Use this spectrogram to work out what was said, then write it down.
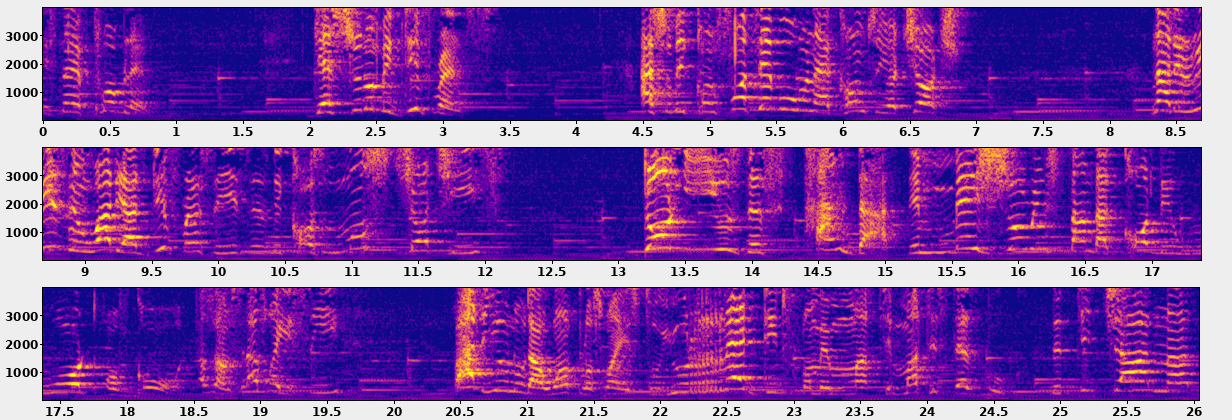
It's not a problem. There shouldn't be difference. I should be comfortable when I come to your church. Now, the reason why there are differences is because most churches don't use the standard, the measuring standard called the Word of God. That's what I'm saying. That's why you see how do you know that 1 plus 1 is 2? You read it from a mathematics textbook. The teacher now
